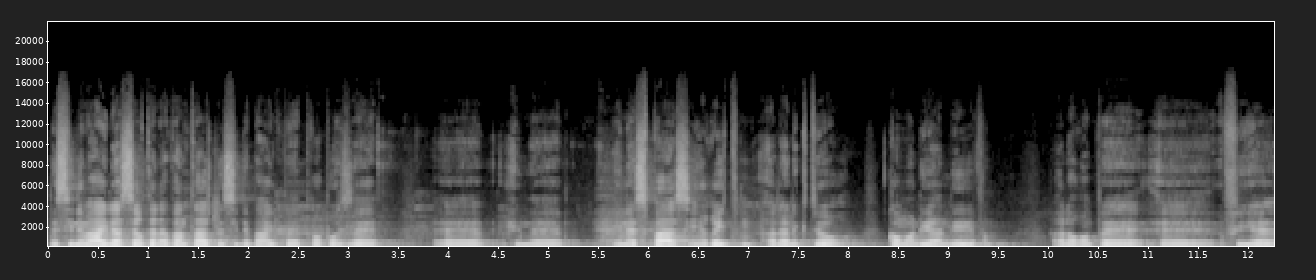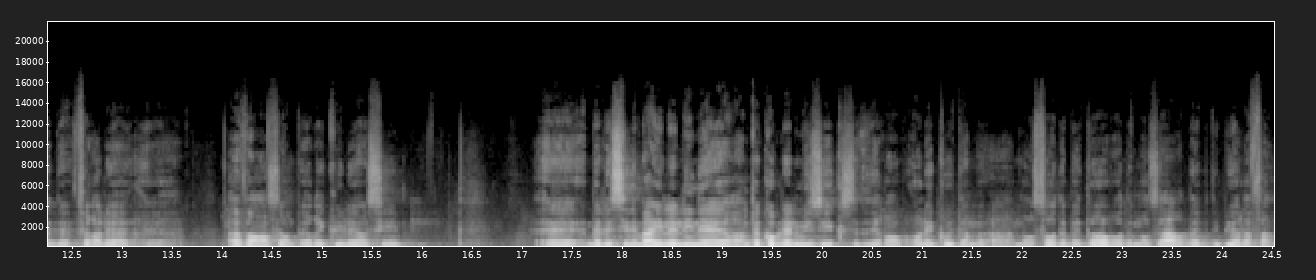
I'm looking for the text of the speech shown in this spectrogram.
Le cinéma, il a certains avantages. Le cinéma, il peut proposer euh, une, un espace, un rythme à la lecture. Comme on lit un livre, alors on peut euh, de faire aller euh, on peut reculer aussi. Euh, mais le cinéma, il est linéaire, un peu comme la musique, c'est-à-dire on, écoute un, morceau de Beethoven ou de Mozart du début à la fin.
